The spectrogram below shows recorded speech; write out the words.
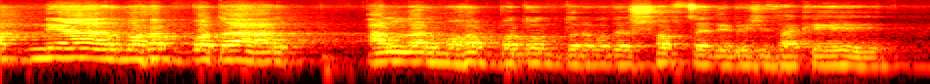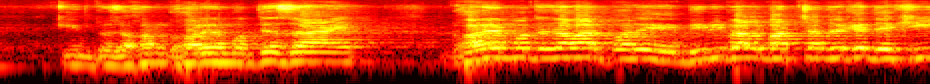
আপনি আর মহাব্বত আর আল্লাহর মহাব্বত অন্তরের মধ্যে সবচাইতে বেশি থাকে। কিন্তু যখন ঘরের মধ্যে যায় ঘরের মধ্যে যাওয়ার পরে বিবি বাল বাচ্চাদেরকে দেখি,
